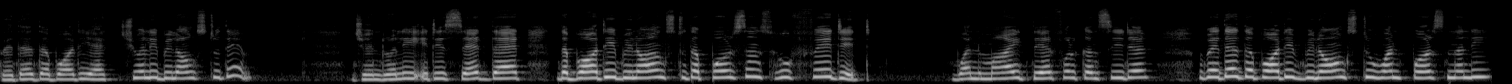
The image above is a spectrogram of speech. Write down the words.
whether the body actually belongs to them. Generally, it is said that the body belongs to the persons who feed it, One might therefore consider whether the body belongs to one personally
